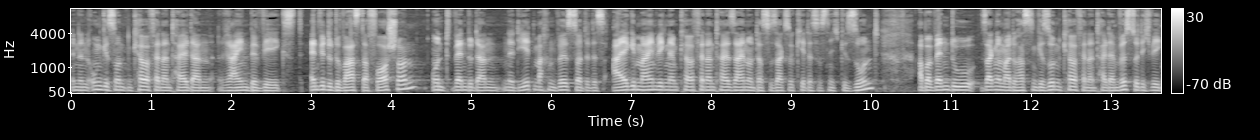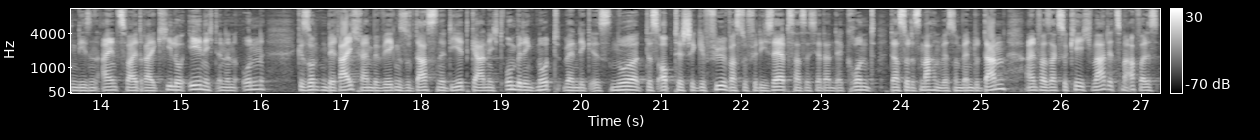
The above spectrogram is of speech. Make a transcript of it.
in einen ungesunden Körperfettanteil dann reinbewegst. Entweder du warst davor schon und wenn du dann eine Diät machen willst, sollte das allgemein wegen deinem Körperfettanteil sein und dass du sagst, okay, das ist nicht gesund. Aber wenn du, sagen wir mal, du hast einen gesunden Körperfettanteil, dann wirst du dich wegen diesen ein, zwei, drei Kilo eh nicht in einen ungesunden Bereich reinbewegen, sodass eine Diät gar nicht unbedingt notwendig ist. Nur das optische Gefühl, was du für dich selbst hast, ist ja dann der Grund, dass du das machen wirst. Und wenn du dann einfach sagst, okay, ich warte jetzt mal ab, weil es,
